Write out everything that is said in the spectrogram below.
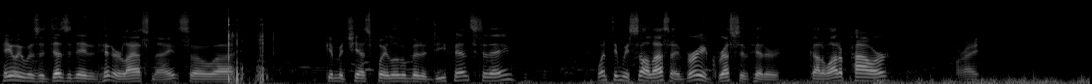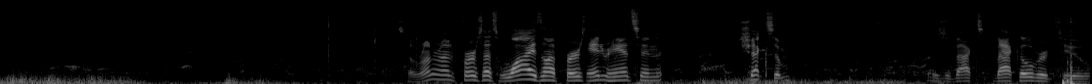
Haley was a designated hitter last night, so uh, give him a chance to play a little bit of defense today. One thing we saw last night, very aggressive hitter. Got a lot of power. All right. Runner on first. That's why Wise on first. Andrew Hanson checks him. Goes back, back over to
